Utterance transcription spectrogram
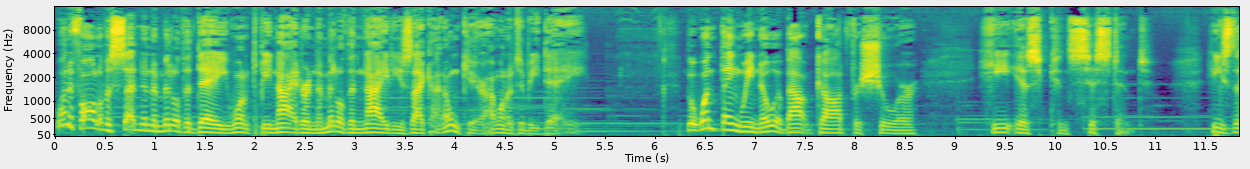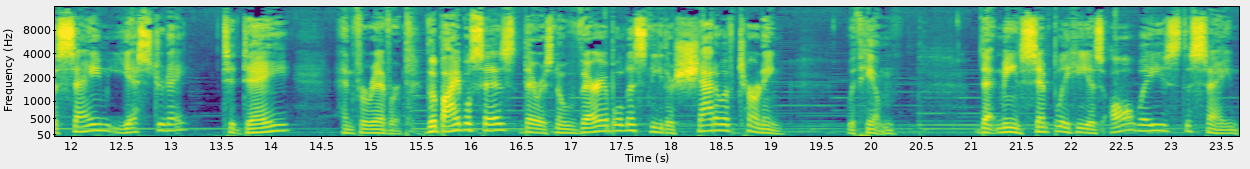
What if all of a sudden in the middle of the day he wanted to be night, or in the middle of the night he's like, I don't care, I want it to be day? But one thing we know about God for sure, he is consistent. He's the same yesterday, today, and forever. The Bible says there is no variableness, neither shadow of turning with Him. That means simply He is always the same.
